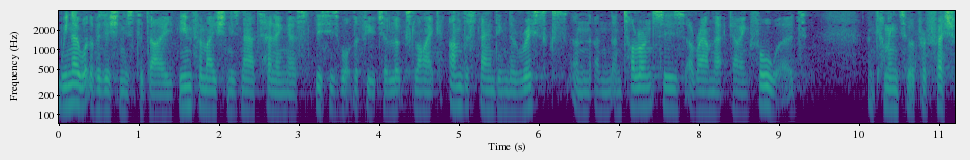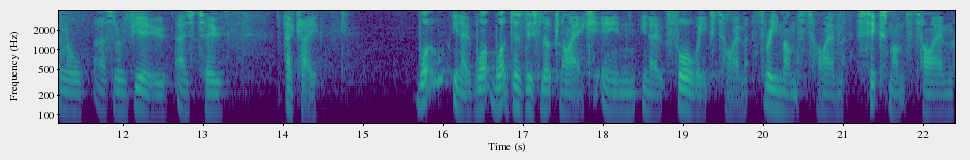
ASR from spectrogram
we know what the position is today. The information is now telling us this is what the future looks like, understanding the risks and tolerances around that going forward – and coming to a professional uh, sort of view as to, okay, what you know, what what does this look like in you know four weeks' time, three months' time, six months' time,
